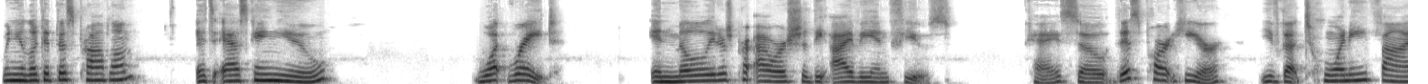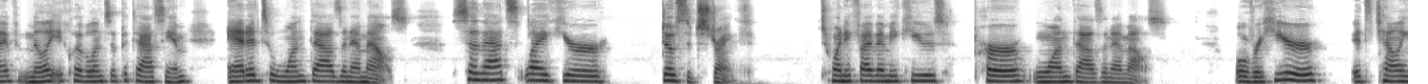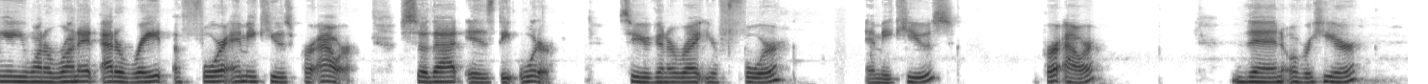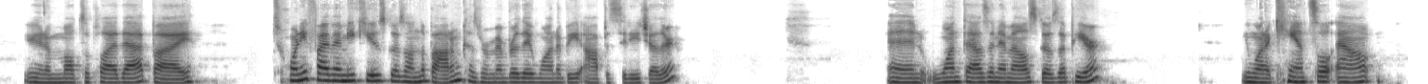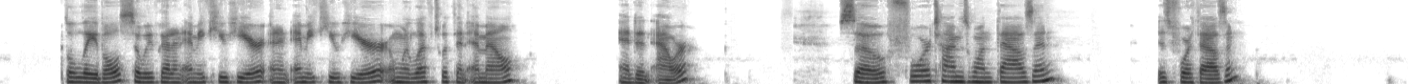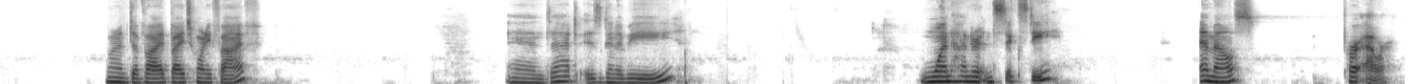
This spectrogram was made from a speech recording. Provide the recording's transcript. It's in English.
When you look at this problem, it's asking you what rate in milliliters per hour should the IV infuse? Okay, so this part here, you've got 25 milliequivalents of potassium added to 1,000 mLs. So that's like your dosage strength 25 MEQs per 1,000 mLs. Over here, it's telling you you want to run it at a rate of 4 MEQs per hour. So that is the order. So you're going to write your 4 MEQs per hour. Then over here, you're going to multiply that by 25 MEQs goes on the bottom because remember they want to be opposite each other. And 1000 mLs goes up here. You want to cancel out the labels. So we've got an MEQ here and an MEQ here, and we're left with an ML and an hour. So 4 times 1,000 is 4,000. I'm going to divide by 25. And that is going to be 160 mLs per hour.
